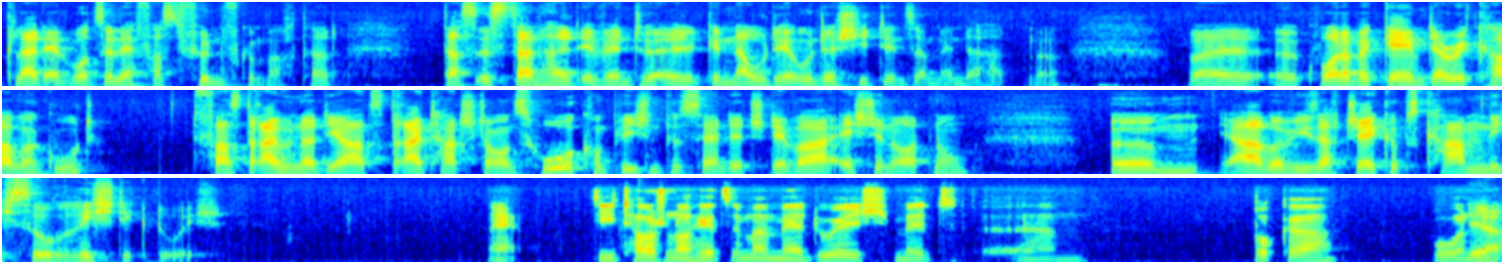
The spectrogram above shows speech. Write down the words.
Clyde edwards fast fünf gemacht hat. Das ist dann halt eventuell genau der Unterschied, den es am Ende hat. Ne? Weil äh, Quarterback-Game, Derek Carr war gut, fast 300 Yards, drei Touchdowns, hohe Completion Percentage, der war echt in Ordnung. Ähm, ja, aber wie gesagt, Jacobs kam nicht so richtig durch. Naja, die tauschen auch jetzt immer mehr durch mit ähm, Booker und ja.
